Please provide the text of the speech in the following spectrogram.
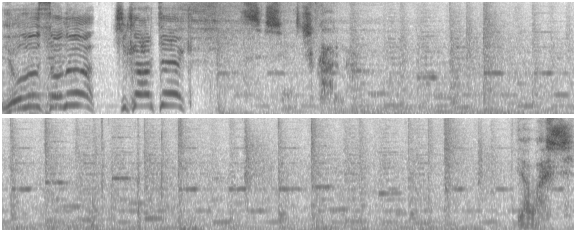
Yolun sonu! Çık artık! Sesini çıkarma. Yavaş.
